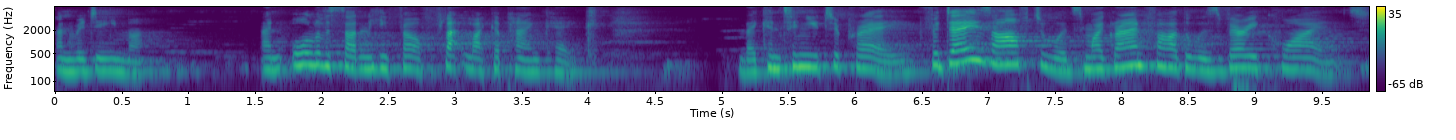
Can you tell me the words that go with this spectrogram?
and Redeemer. And all of a sudden, he fell flat like a pancake. They continued to pray. For days afterwards, my grandfather was very quiet.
